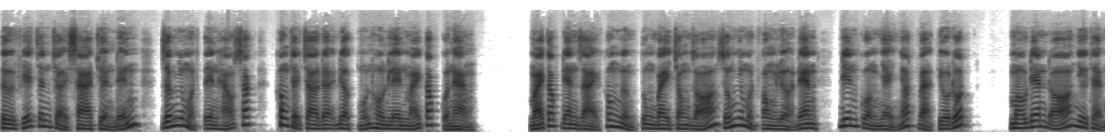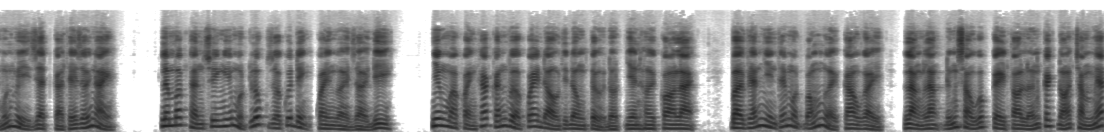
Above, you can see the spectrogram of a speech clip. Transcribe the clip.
từ phía chân trời xa truyền đến, giống như một tên háo sắc, không thể chờ đợi được muốn hôn lên mái tóc của nàng. Mái tóc đen dài không ngừng tung bay trong gió giống như một vòng lửa đen, điên cuồng nhảy nhót và thiêu đốt. Màu đen đó như thể muốn hủy diệt cả thế giới này. Lâm Bắc Thần suy nghĩ một lúc rồi quyết định quay người rời đi. Nhưng mà khoảnh khắc hắn vừa quay đầu thì đồng tử đột nhiên hơi co lại, bởi vì hắn nhìn thấy một bóng người cao gầy, lặng lặng đứng sau gốc cây to lớn cách đó trăm mét,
